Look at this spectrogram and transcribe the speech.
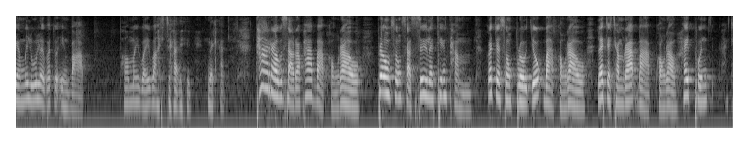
ยังไม่รู้เลยว่าตัวเองบาป เพราะไม่ไว้วางใจนะคะ ถ้าเราสารภาพบาปของเรา พระองค์ทรงสัตย์ซื่อและเที่ยงธรรม ก็จะทรงโปรดยกบาปของเรา และจะชำระบาปของเราให้พ้นช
